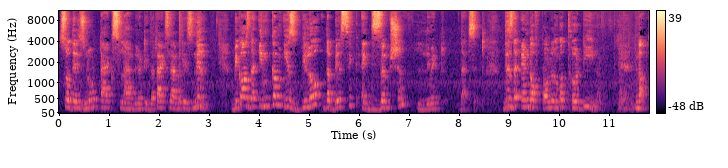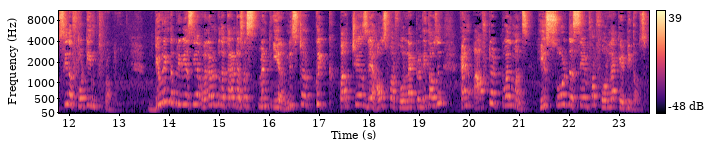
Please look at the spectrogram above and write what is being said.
So there is no tax liability. The tax liability is nil because the income is below the basic exemption limit. That's it. This is the end of problem number 13. Now see the 14th problem. During the previous year relevant to the current assessment year, Mr. Quick purchased a house for 4 lakh 20,000 and after 12 months he sold the same for 4 lakh 80,000.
